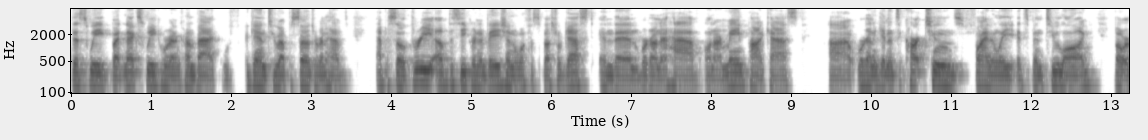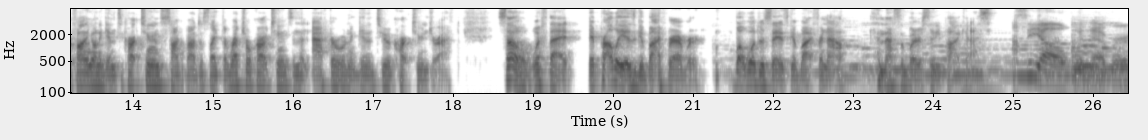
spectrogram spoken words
this week, but next week we're gonna come back with again two episodes. We're gonna have episode three of the Secret Invasion with a special guest. And then we're going to have on our main podcast, uh, we're going to get into cartoons. Finally, it's been too long, but we're finally going to get into cartoons, talk about just like the retro cartoons. And then after, we're going to get into a cartoon draft. So, with that, it probably is goodbye forever, but we'll just say it's goodbye for now. And that's the Blerd City podcast. See y'all whenever,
